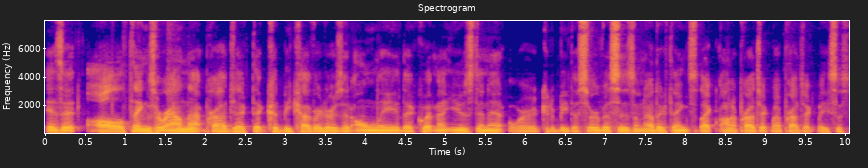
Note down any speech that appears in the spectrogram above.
is it all things around that project that could be covered, or is it only the equipment used in it, or could it be the services and other things like on a project by project basis?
